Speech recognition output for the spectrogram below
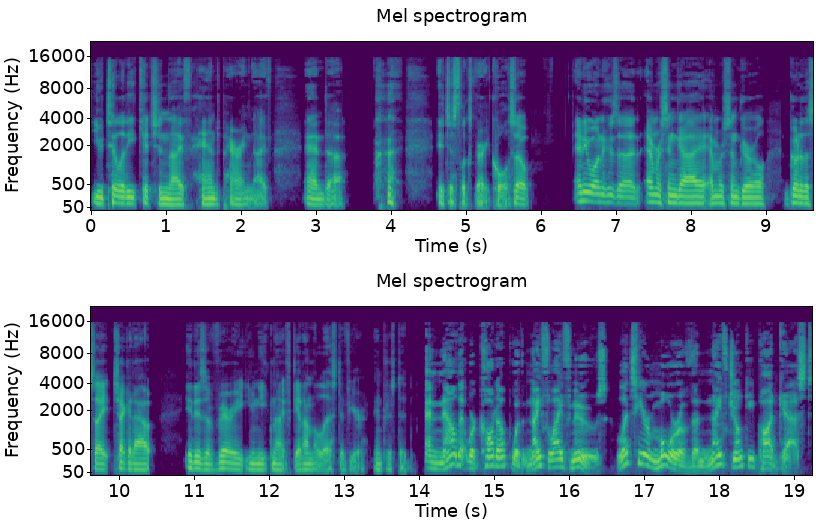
utility kitchen knife, hand paring knife. And uh, it just looks very cool. So anyone who's an Emerson guy, Emerson girl, go to the site, check it out. It is a very unique knife. Get on the list if you're interested. And now that we're caught up with Knife Life news, let's hear more of the Knife Junkie podcast.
